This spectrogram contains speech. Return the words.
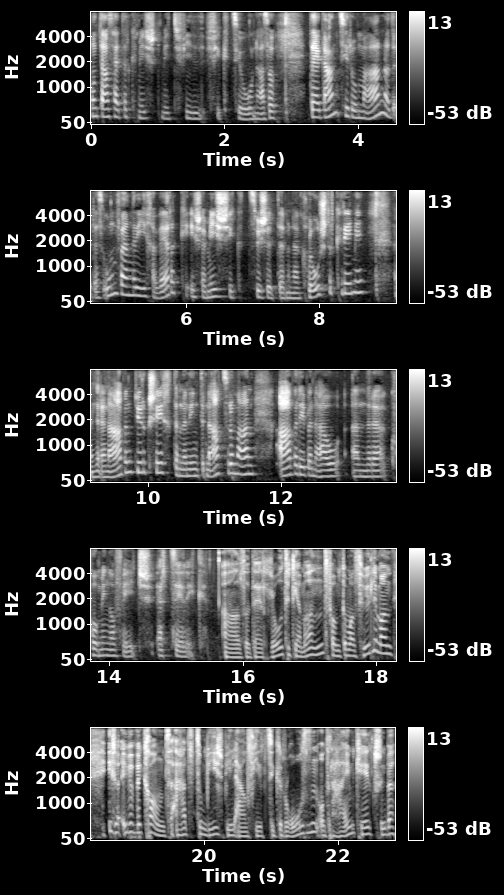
und das hat er gemischt mit viel Fiktion. Also der ganze Roman oder das umfangreiche Werk ist eine Mischung zwischen einem Klosterkrimi, einer Abenteuergeschichte, einem Internatsroman, aber eben auch einer Coming-of-Age-Erzählung. Also der rote Diamant von Thomas Hürlimann ist ja eben bekannt. Er hat zum Beispiel auch 40 Rosen oder Heimkehr geschrieben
